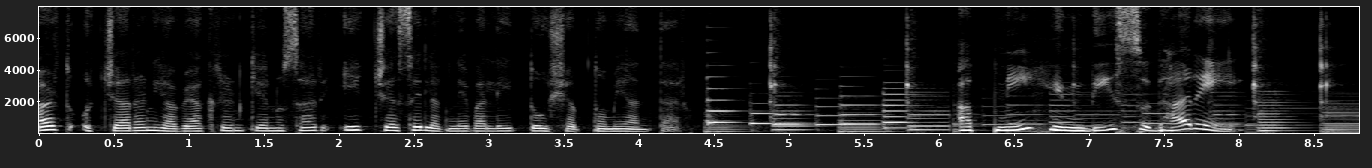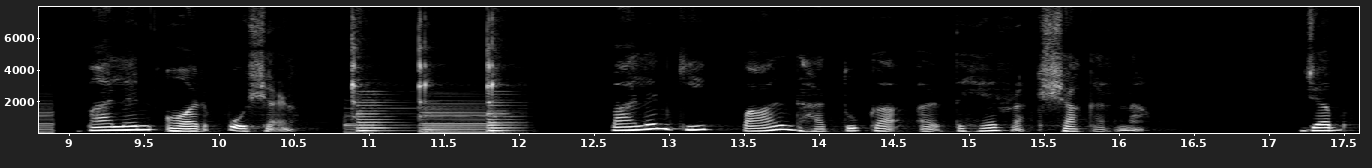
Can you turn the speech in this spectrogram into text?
अर्थ उच्चारण या व्याकरण के अनुसार एक जैसे लगने वाले दो शब्दों में अंतर। अपनी हिंदी सुधारें। पालन और पोषण। पालन की पाल धातु का अर्थ है रक्षा करना। जब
